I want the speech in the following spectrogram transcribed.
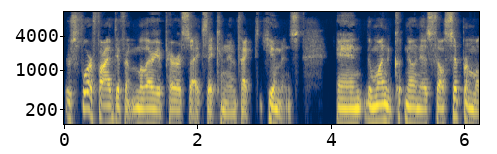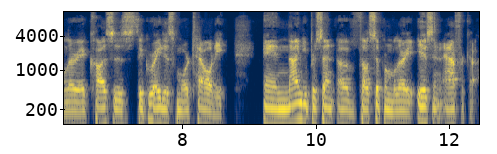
there's four or five different malaria parasites that can infect humans. And the one known as falciparum malaria causes the greatest mortality and 90% of falciparum malaria is in africa.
